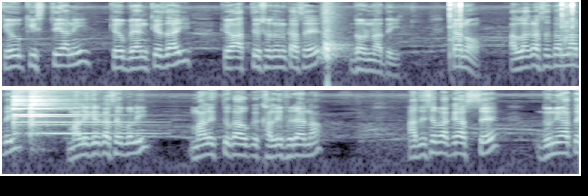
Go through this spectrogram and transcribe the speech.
কেউ কিস্তি আনি, কেউ ব্যাংকে যাই, কেউ আত্মীয় স্বজনের কাছে ধর্ণা দিই। কেন? আল্লাহর কাছে ধর্ণা দিই, মালিকের কাছে বলি, মালিক তো কাউকে খালি ফেরায় না। হাদিসে পাকে আসছে, দুনিয়াতে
